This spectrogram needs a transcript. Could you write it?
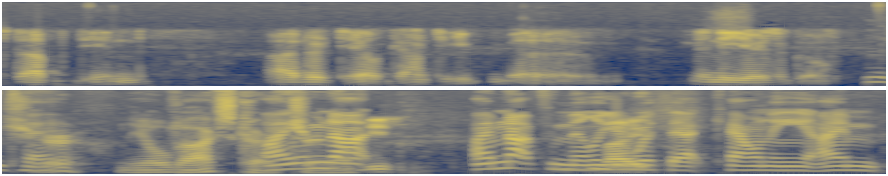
stopped in Otter Tail County uh, many years ago. Okay. Sure, the old ox cart. I am trail. not. These- I'm not familiar My- with that county. I'm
